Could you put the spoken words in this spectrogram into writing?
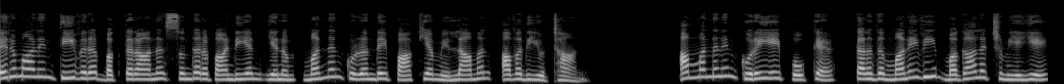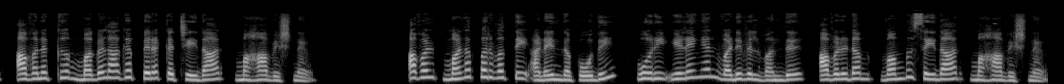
பெருமாளின் தீவிர பக்தரான சுந்தரபாண்டியன் எனும் மன்னன் குழந்தை பாக்கியம் இல்லாமல் அவதியுற்றான். அம்மன்னனின் குறையைப் போக்க தனது மனைவி மகாலட்சுமியையே அவனுக்கு மகளாகப் பிறக்கச் செய்தார் மகாவிஷ்ணு. அவள் மணப்பருவத்தை அடைந்தபோது ஒரு இளைஞன் வடிவில் வந்து அவளிடம் வம்பு செய்தார் மகாவிஷ்ணு.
